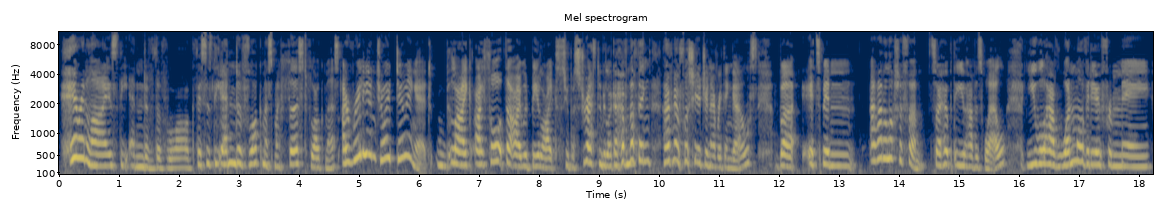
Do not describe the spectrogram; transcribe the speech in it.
Herein lies the end of the vlog. This is the end of Vlogmas, my first Vlogmas. I really enjoyed doing it. Like, I thought that I would be like super stressed and be like, I have nothing, I have no footage and everything else. But it's been, I've had a lot of fun. So I hope that you have as well. You will have one more video from me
